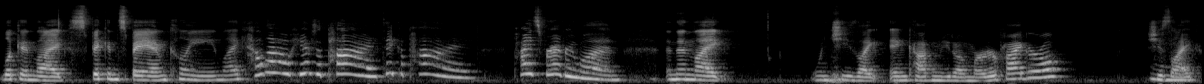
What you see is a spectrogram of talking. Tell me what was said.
looking like spick and span clean, like, hello, here's a pie, take a pie, pies for everyone. And then, like, when she's like incognito murder pie girl, she's Mhm. like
